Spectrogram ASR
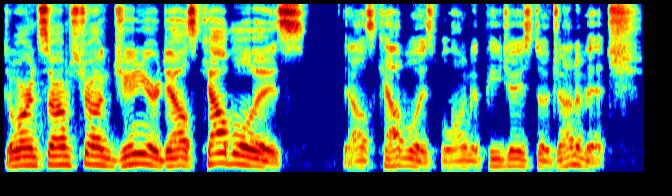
Dorance Armstrong Jr., Dallas Cowboys. Dallas Cowboys belong to PJ Stojanovich.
